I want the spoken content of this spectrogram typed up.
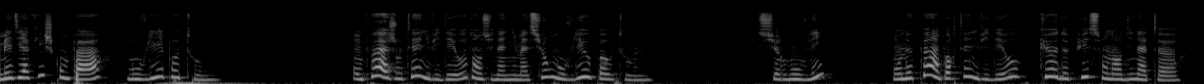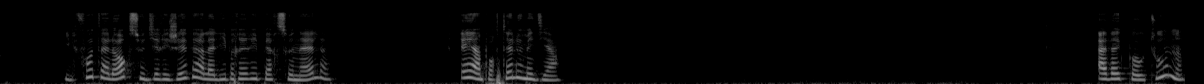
médiafiches comparent Movely et Powtoon. On peut ajouter une vidéo dans une animation Movely ou Powtoon. Sur Movely, on ne peut importer une vidéo que depuis son ordinateur. Il faut alors se diriger vers la librairie personnelle et importer le média. Avec Powtoon,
